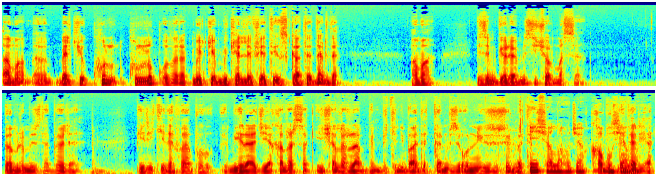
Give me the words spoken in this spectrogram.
Ama e, belki kul kulluk olarak mülke, mükellefiyeti iskat eder de ama Bizim görevimiz hiç olmazsa ömrümüzde böyle bir iki defa bu miracı yakalarsak inşallah Rabbim bütün ibadetlerimizi onun yüzü sürmedi. İnşallah hocam. Kabul inşallah. eder yani.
